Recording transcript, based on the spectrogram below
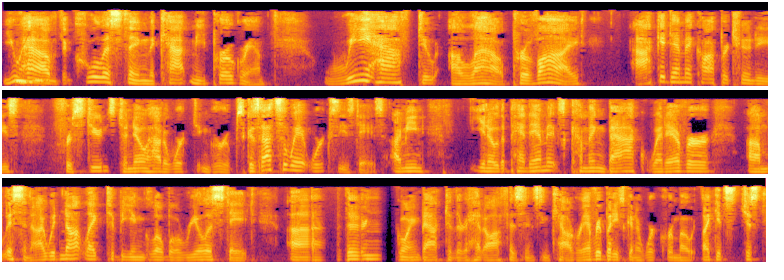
You mm-hmm. have the coolest thing, the CATME program. We have to allow, provide academic opportunities for students to know how to work in groups because that's the way it works these days. I mean, you know, the pandemic's coming back, whatever. Um, listen, I would not like to be in global real estate. Uh, they're going back to their head offices in Calgary. Everybody's going to work remote. Like it's just,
